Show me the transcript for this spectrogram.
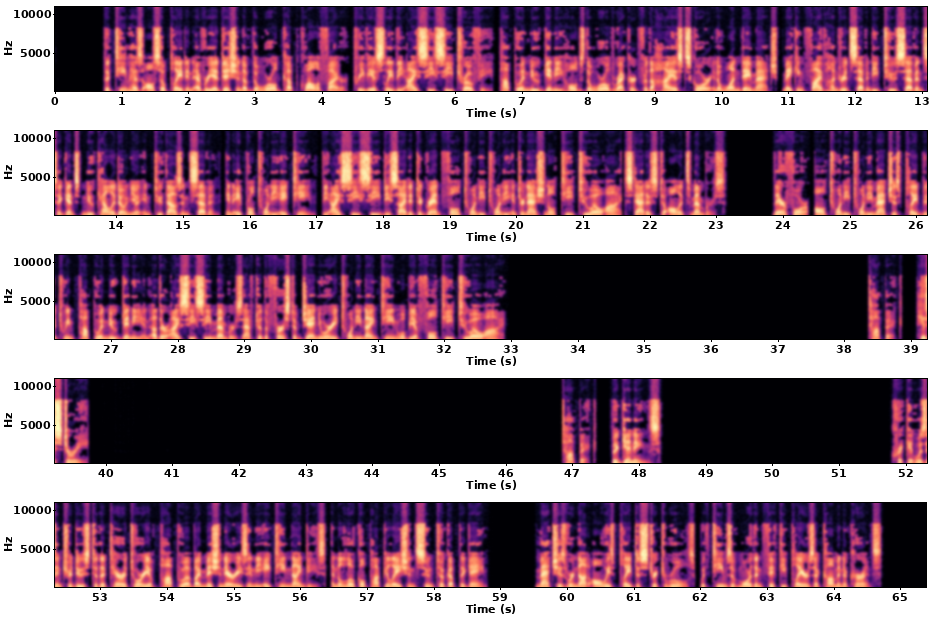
The team has also played in every edition of the World Cup qualifier previously the ICC Trophy. Papua New Guinea holds the world record for the highest score in a one-day match, making 572 sevenths against New Caledonia in 2007. In April 2018, the ICC decided to grant full 2020 international T20I status to all its members. Therefore, all 2020 matches played between Papua New Guinea and other ICC members after 1 January 2019 will be a full T20I. History Beginnings Cricket was introduced to the territory of Papua by missionaries in the 1890s, and the local population soon took up the game. Matches were not always played to strict rules, with teams of more than 50 players a common occurrence.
